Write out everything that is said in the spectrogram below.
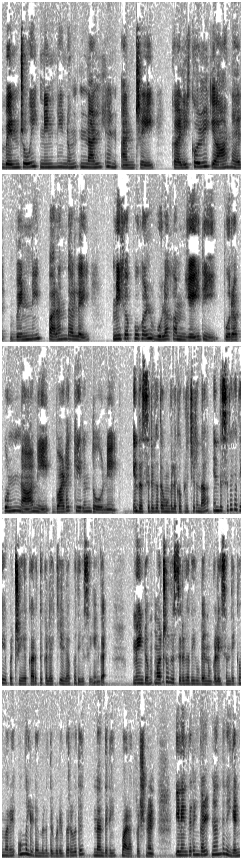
வென்றோய் நின்னினும் நல்லன் அன்றே களிகொள் யானர் வெண்ணி பரந்தலை மிக புகழ் உலகம் எய்தி புறப்புண் நானே வடக்கிருந்தோனே. இந்த சிறுகதை உங்களுக்கு பிடிச்சிருந்தா இந்த சிறுகதையை பற்றிய கருத்துக்களை கீழே பதிவு செய்யுங்க. மீண்டும் மற்றொரு சிறுகதையுடன் உங்களை சந்திக்கும் வரை உங்களிடமிருந்து விடைபெறுவது நந்தினி பாலகிருஷ்ணன். இணைந்திருங்கள் நந்தினியின்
